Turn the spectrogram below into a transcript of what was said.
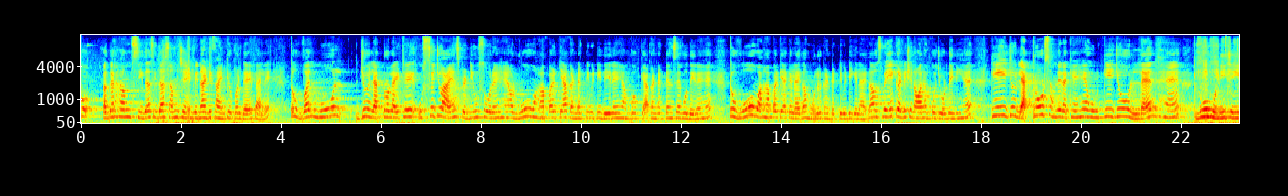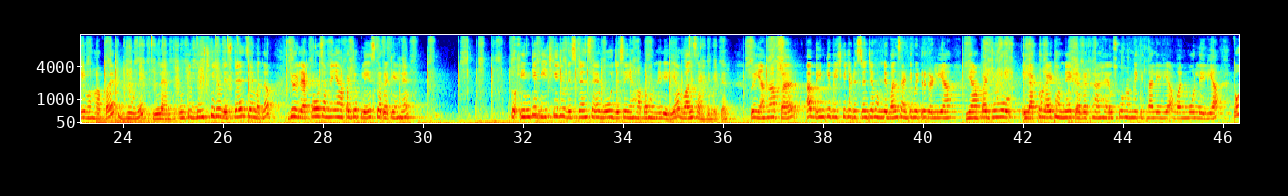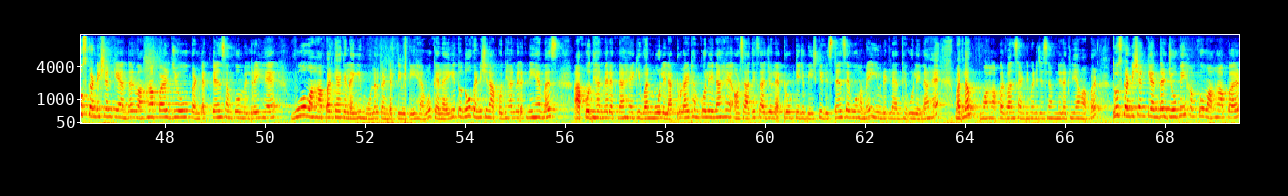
अगर हम सीधा सीधा समझें, बिना डिफाइन के ऊपर गए पहले तो वन मोल जो इलेक्ट्रोलाइट है, उससे जो आयंस प्रोड्यूस हो रहे हैं और वो वहाँ पर क्या कंडक्टिविटी दे रहे हैं, हमको क्या कंडक्टेंस है वो दे रहे हैं तो वो वहाँ पर क्या कहलाएगा? मोलर कंडक्टिविटी कहलाएगा। उसमें एक कंडीशन और हमको जोड़ देनी है कि जो इलेक्ट्रोड्स हमने रखे हैं, उनकी जो लेंथ है, वो होनी चाहिए वहाँ पर यूनिट लेंथ उनके बीच की जो डिस्टेंस है मतलब जो इलेक्ट्रोड्स हमने यहाँ पर जो प्लेस कर रखे हैं तो इनके बीच की जो डिस्टेंस है, वो जैसे यहाँ पर हमने ले लिया वन सेंटीमीटर तो यहाँ पर अब इनके बीच की जो डिस्टेंस जब हमने वन सेंटीमीटर कर लिया, यहाँ पर जो इलेक्ट्रोलाइट हमने कर रखा है, उसको हमने कितना ले लिया? वन मोल ले लिया। तो उस कंडीशन के अंदर वहाँ पर जो कंडक्टेंस हमको मिल रही है, वो वहाँ पर क्या कहलाएगी? मोलर कंडक्टिविटी है, वो कहलाएगी। तो दो कंडीशन आपको ध्यान में रखनी है बस। आपको ध्यान में रखना है कि वन मोल इलेक्ट्रोलाइट हमको लेना है और साथ ही साथ जो इलेक्ट्रोड के जो बीच की डिस्टेंस है, वो हमें यूनिट लेंथ है, वो लेना है। मतलब वहाँ पर वन सेंटीमीटर जैसे हमने रख लिया, वहाँ पर। तो उस कंडीशन के अंदर जो भी हमको वहाँ पर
